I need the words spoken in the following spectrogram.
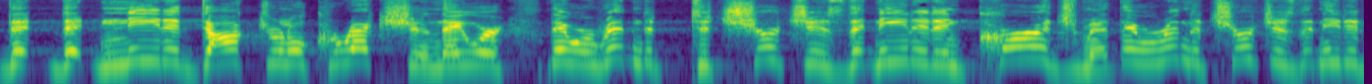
that, that needed doctrinal correction. They were, they were written to, to churches that needed encouragement. They were written to churches that needed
